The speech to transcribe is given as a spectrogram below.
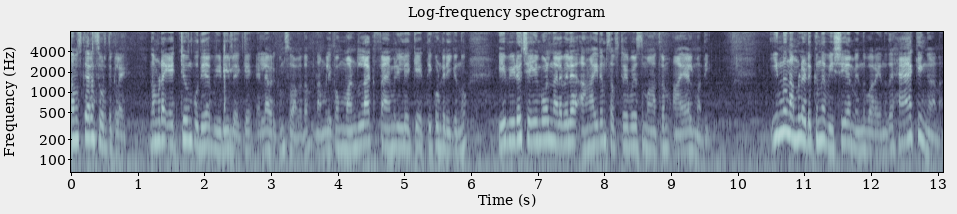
നമസ്കാരം സുഹൃത്തുക്കളെ. നമ്മുടെ ഏറ്റവും പുതിയ വീഡിയോയിലേക്ക് എല്ലാവർക്കും സ്വാഗതം. നമ്മളിപ്പം വൺ ലാക്ക് ഫാമിലിയിലേക്ക് എത്തിക്കൊണ്ടിരിക്കുന്നു. ഈ വീഡിയോ ചെയ്യുമ്പോൾ നിലവിൽ ആയിരം സബ്സ്ക്രൈബേഴ്സ് മാത്രം ആയാൽ മതി. ഇന്ന് നമ്മൾ എടുക്കുന്ന വിഷയം എന്ന് പറയുന്നത് ഹാക്കിംഗ് ആണ്.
